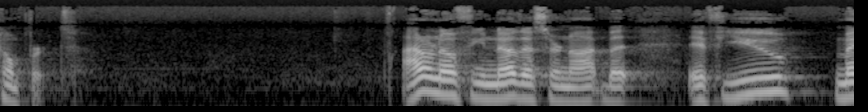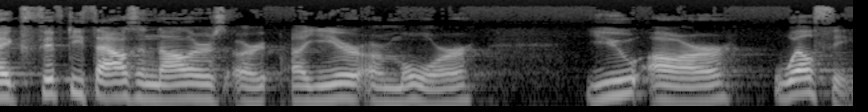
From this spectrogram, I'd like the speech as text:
comfort. I don't know if you know this or not, but if you make $50,000 a year or more, you are wealthy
